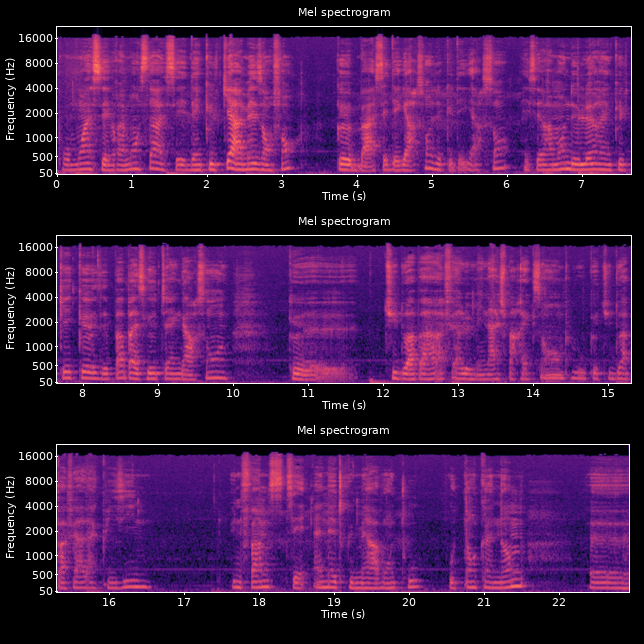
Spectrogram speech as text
pour moi c'est vraiment ça c'est d'inculquer à mes enfants que bah c'est des garçons j'ai que des garçons et c'est vraiment de leur inculquer que c'est pas parce que tu es un garçon que tu dois pas faire le ménage par exemple ou que tu dois pas faire la cuisine. Une femme, c'est un être humain avant tout, autant qu'un homme. Euh,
